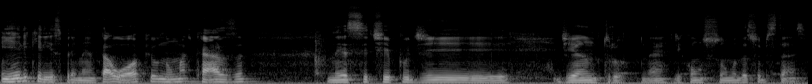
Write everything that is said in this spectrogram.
E ele queria experimentar o ópio numa casa nesse tipo de, de antro, né? de consumo da substância.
